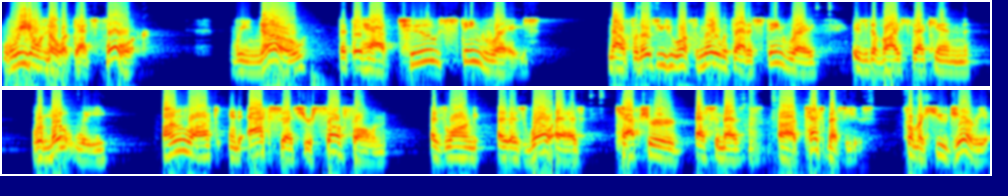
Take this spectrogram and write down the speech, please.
We don't know what that's for. We know that they have two Stingrays. Now, for those of you who aren't familiar with that, a Stingray is a device that can remotely unlock and access your cell phone as long as well as capture SMS uh, text messages from a huge area.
